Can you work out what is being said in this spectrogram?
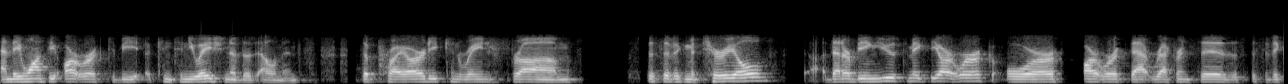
and they want the artwork to be a continuation of those elements. The priority can range from specific materials uh, that are being used to make the artwork or artwork that references a specific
